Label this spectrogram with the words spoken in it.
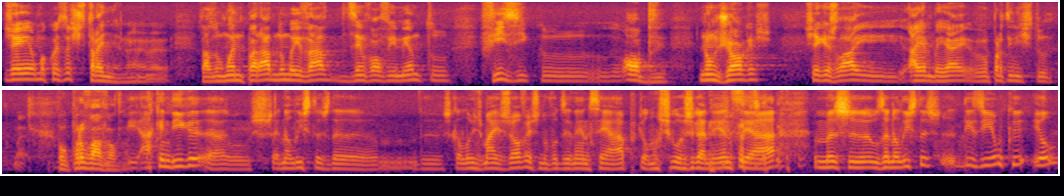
já é uma coisa estranha. Não é? Estás um ano parado numa idade de desenvolvimento físico óbvio. Não jogas, chegas lá e a NBA, vou partir isto tudo. É pouco provável. não Há quem diga, há os analistas de, de escalões mais jovens, não vou dizer na NCAA porque ele não chegou a jogar na NCAA, mas eh, os analistas diziam que ele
